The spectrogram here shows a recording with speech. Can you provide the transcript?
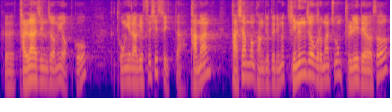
그 달라진 점이 없고 동일하게 쓰실 수 있다. 다만 다시 한번 강조드리면 기능적으로만 조금 분리되어서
